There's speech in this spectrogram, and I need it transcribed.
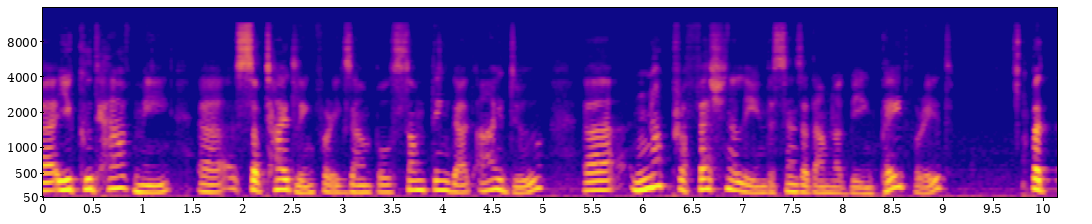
uh, you could have me uh, subtitling, for example, something that I do, uh, not professionally in the sense that I'm not being paid for it, but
